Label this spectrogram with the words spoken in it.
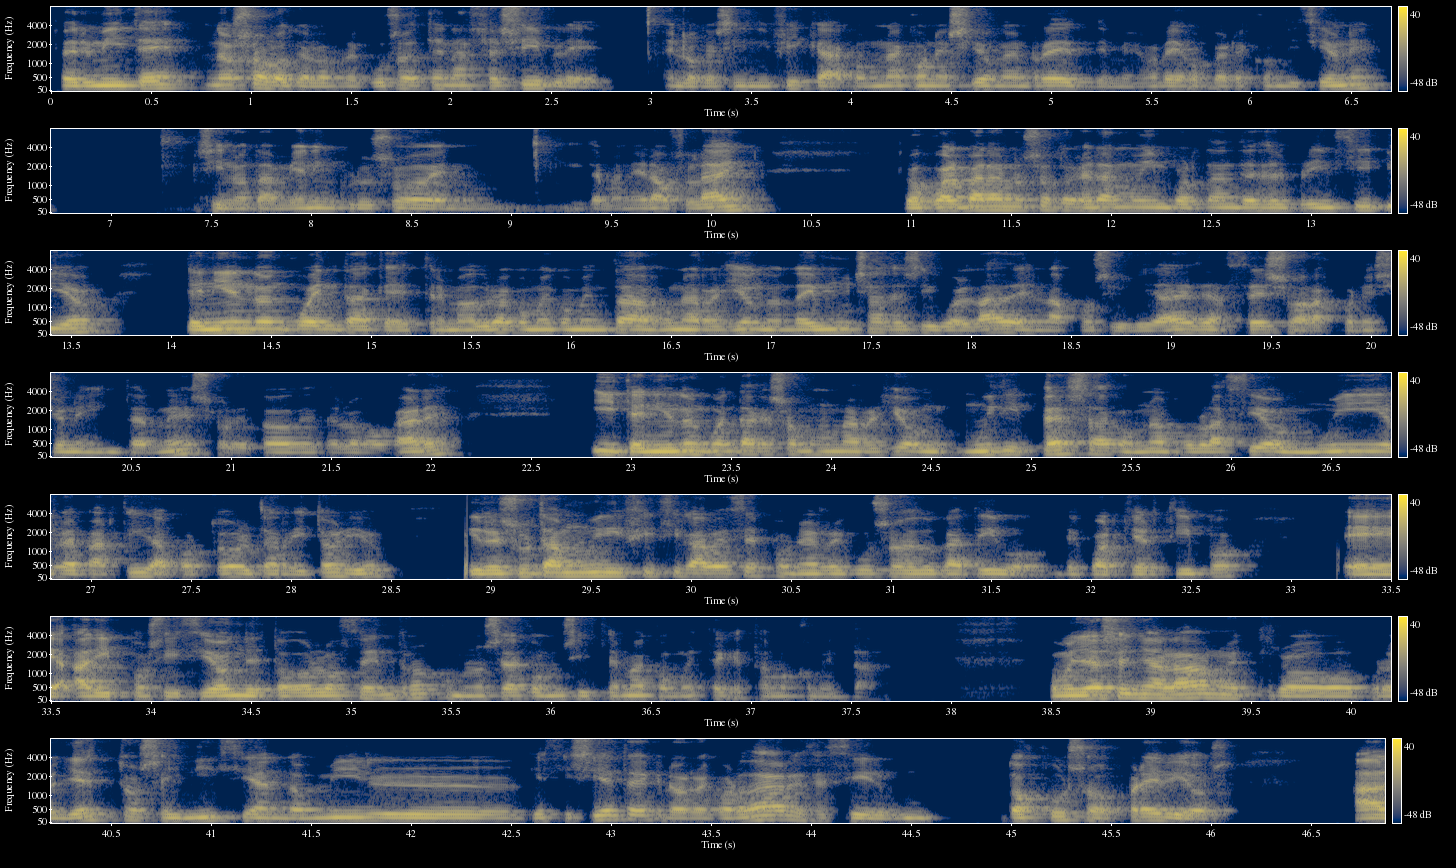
permite no solo que los recursos estén accesibles en lo que significa con una conexión en red de mejores o peores condiciones, sino también incluso en, de manera offline, lo cual para nosotros era muy importante desde el principio, teniendo en cuenta que Extremadura, como he comentado, es una región donde hay muchas desigualdades en las posibilidades de acceso a las conexiones internet, sobre todo desde los hogares, y teniendo en cuenta que somos una región muy dispersa, con una población muy repartida por todo el territorio, y resulta muy difícil a veces poner recursos educativos de cualquier tipo eh, a disposición de todos los centros, como no sea con un sistema como este que estamos comentando. Como ya he señalado, nuestro proyecto se inicia en 2017, quiero recordar, es decir, dos cursos previos a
